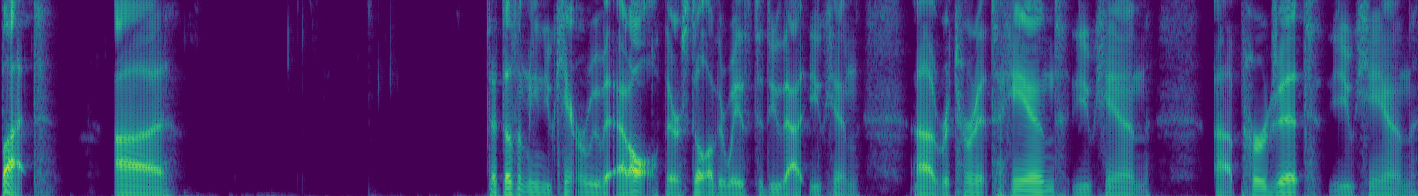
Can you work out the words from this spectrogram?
But uh, that doesn't mean you can't remove it at all. There are still other ways to do that. You can uh, return it to hand. You can uh, purge it, you can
